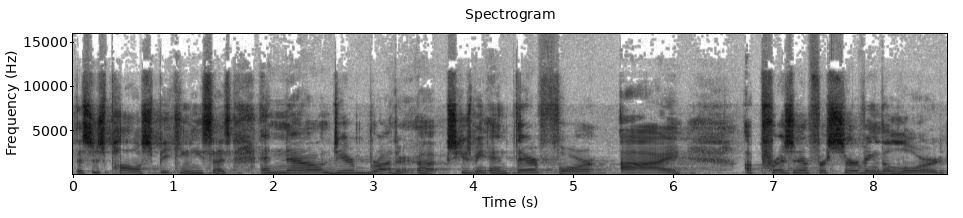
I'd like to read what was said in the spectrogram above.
This is Paul speaking. He says, And now, dear brother, uh, excuse me, and therefore I, a prisoner for serving the Lord,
